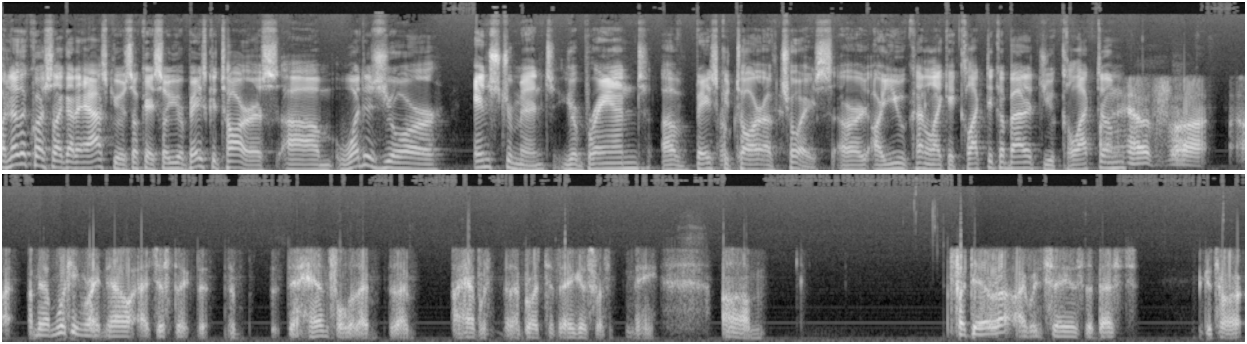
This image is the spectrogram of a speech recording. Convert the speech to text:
Another question I got to ask you is okay, so you're a bass guitarist. Um, what is your instrument, your brand of bass guitar of choice? Or are you kind of like eclectic about it? Do you collect them? I have. Uh, I I mean, I'm looking right now at just the the, the, the handful that I that I, I have with, that I brought to Vegas with me. Um, Fodera, I would say, is the best guitar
